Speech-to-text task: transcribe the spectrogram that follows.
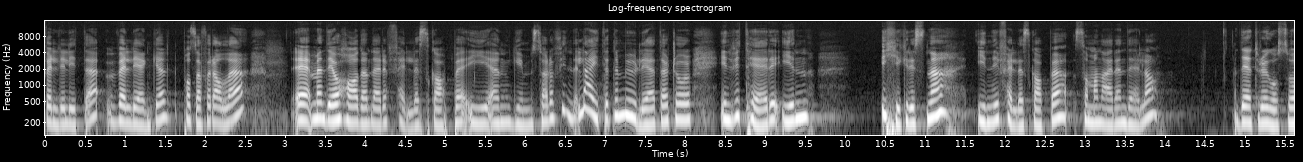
veldig lite, veldig enkelt, passa for alle. Eh, men det å ha den der fellesskapet i en gymsal og finne, leite etter muligheter til å invitere inn ikke-kristne inn i fellesskapet som man er en del av, det tror jeg også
